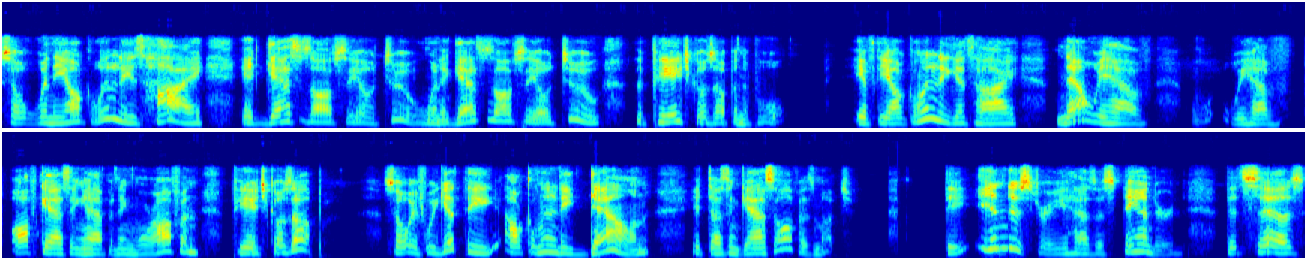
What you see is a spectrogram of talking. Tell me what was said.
So when the alkalinity is high, it gases off CO2. When it gases off CO2, the pH goes up in the pool. If the alkalinity gets high, now we have we have off gassing happening more often, pH goes up. So if we get the alkalinity down, it doesn't gas off as much. The industry has a standard that says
